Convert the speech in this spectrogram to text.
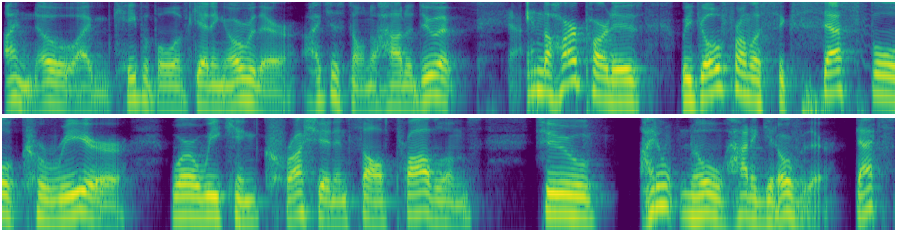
I know I'm capable of getting over there. I just don't know how to do it. Yeah. And the hard part is we go from a successful career where we can crush it and solve problems to I don't know how to get over there. That's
